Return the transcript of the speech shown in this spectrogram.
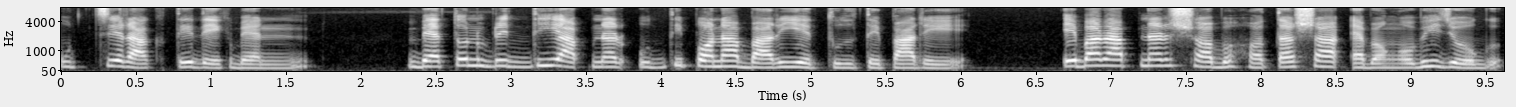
উচ্চে রাখতে দেখবেন, বেতন বৃদ্ধি আপনার উদ্দীপনা বাড়িয়ে তুলতে পারে। এবার আপনার সব হতাশা এবং অভিযোগ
